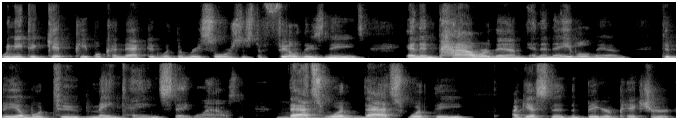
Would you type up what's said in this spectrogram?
We need to get people connected with the resources to fill these needs and empower them and enable them to be able to maintain stable housing. Mm-hmm. That's what that's what the I guess the the bigger picture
